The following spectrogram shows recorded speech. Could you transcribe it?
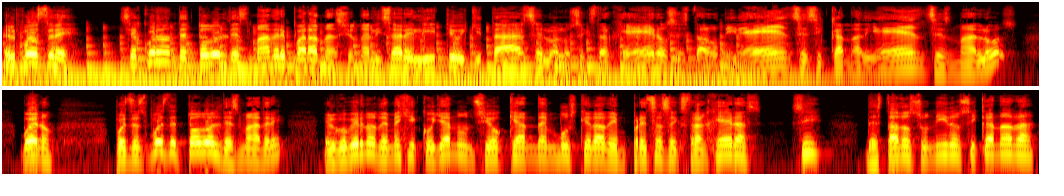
El postre. ¿Se acuerdan de todo el desmadre para nacionalizar el litio y quitárselo a los extranjeros, estadounidenses y canadienses malos? Bueno, pues después de todo el desmadre, el gobierno de México ya anunció que anda en búsqueda de empresas extranjeras, sí, de Estados Unidos y Canadá,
